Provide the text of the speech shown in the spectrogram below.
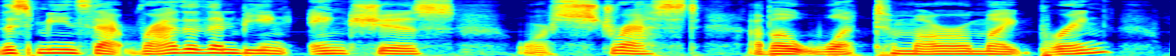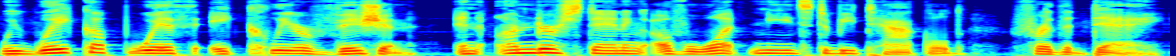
This means that rather than being anxious or stressed about what tomorrow might bring, we wake up with a clear vision, an understanding of what needs to be tackled for the day.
